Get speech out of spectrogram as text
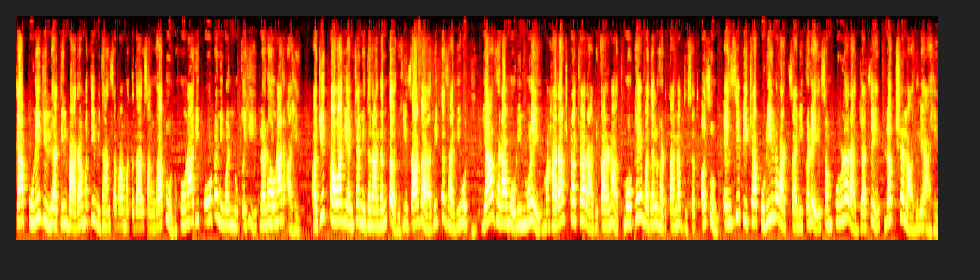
त्या पुणे जिल्ह्यातील बारामती विधानसभा मतदारसंघातून होणारी पोटनिवडणूकही लढवणार आहेत अजित पवार यांच्या निधनानंतर ही जागा रिक्त झाली होती. या घडामोडींमुळे महाराष्ट्राच्या राजकारणात मोठे बदल घडताना दिसत असून एनसीपीच्या पुढील वाटचालीकडे संपूर्ण राज्याचे लक्ष लागले आहे.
